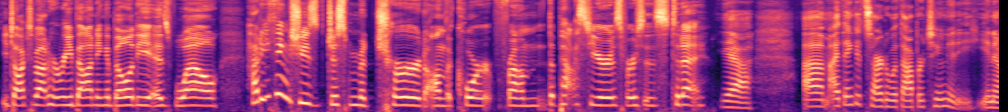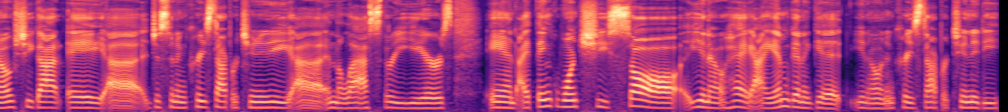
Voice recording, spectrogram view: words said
You talked about her rebounding ability as well. How do you think she's just matured on the court from the past years versus today? Yeah. Um, I think it started with opportunity. You know, she got a uh, just an increased opportunity uh, in the last three years, and I think once she saw, you know, hey, I am going to get you know an increased opportunity,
